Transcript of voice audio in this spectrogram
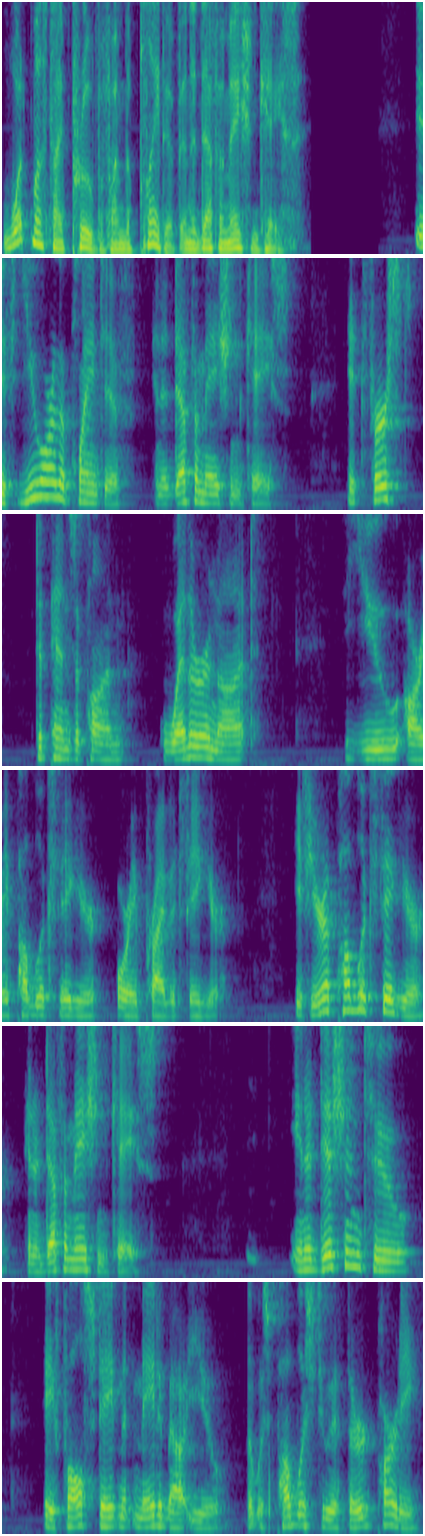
What must I prove if I'm the plaintiff in a defamation case? If you are the plaintiff in a defamation case, it first depends upon whether or not you are a public figure or a private figure. If you're a public figure in a defamation case, in addition to a false statement made about you that was published to a third party,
